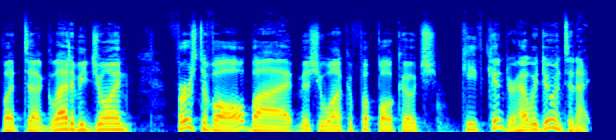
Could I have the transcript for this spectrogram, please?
But uh, glad to be joined, first of all, by Mishawaka football coach Keith Kinder. How are we doing tonight?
